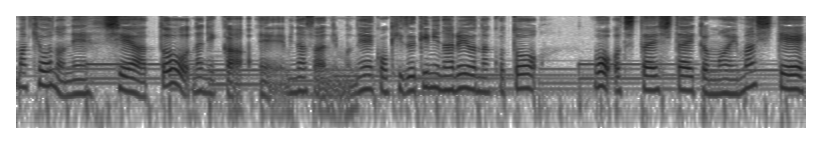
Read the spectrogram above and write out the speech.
まあ、今日のねシェアと何か、えー、皆さんにもねこう気づきになるようなことをお伝えしたいと思いまして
